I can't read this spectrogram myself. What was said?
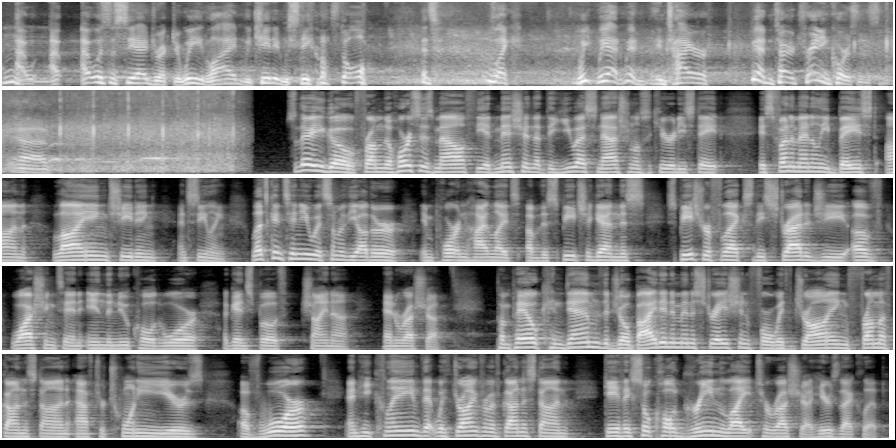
Mm. I, I, I, was the CIA director. We lied, we cheated, we steal, stole. It's, it was like, we, we, had, we had entire, we had entire training courses. Uh, so there you go. From the horse's mouth, the admission that the U.S. national security state is fundamentally based on lying, cheating, and stealing. Let's continue with some of the other important highlights of the speech. Again, this speech reflects the strategy of Washington in the new Cold War against both China and Russia. Pompeo condemned the Joe Biden administration for withdrawing from Afghanistan after 20 years of war, and he claimed that withdrawing from Afghanistan gave a so called green light to Russia. Here's that clip.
